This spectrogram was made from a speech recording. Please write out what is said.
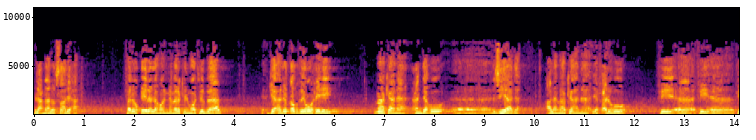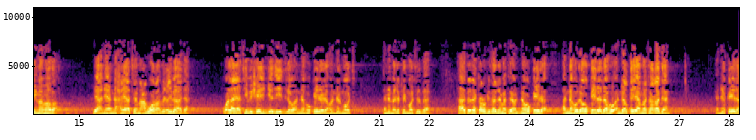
بالأعمال الصالحة. فلو قيل له أن ملك الموت بالباب جاء لقبض روحه ما كان عنده آه، زيادة على ما كان يفعله في آه، في آه، فيما مضى. يعني أن حياته معمورة بالعبادة ولا يأتي بشيء جديد لو أنه قيل له أن الموت أن ملك الموت الباب. هذا ذكر في ترجمته أنه قيل أنه لو قيل له أن القيامة غدا يعني قيل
